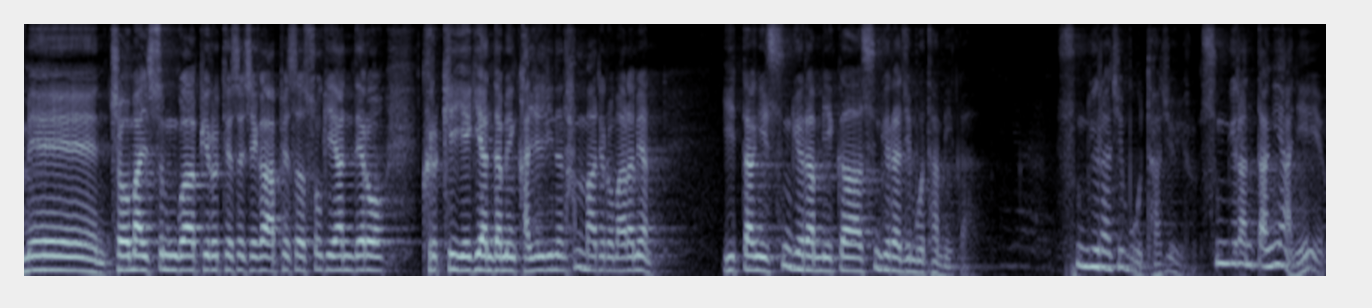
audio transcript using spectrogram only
아멘. 저 말씀과 비롯해서 제가 앞에서 소개한 대로 그렇게 얘기한다면 갈릴리는 한마디로 말하면 이 땅이 순결합니까? 순결하지 못합니까? 순결하지 못하죠, 여러분. 순결한 땅이 아니에요.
